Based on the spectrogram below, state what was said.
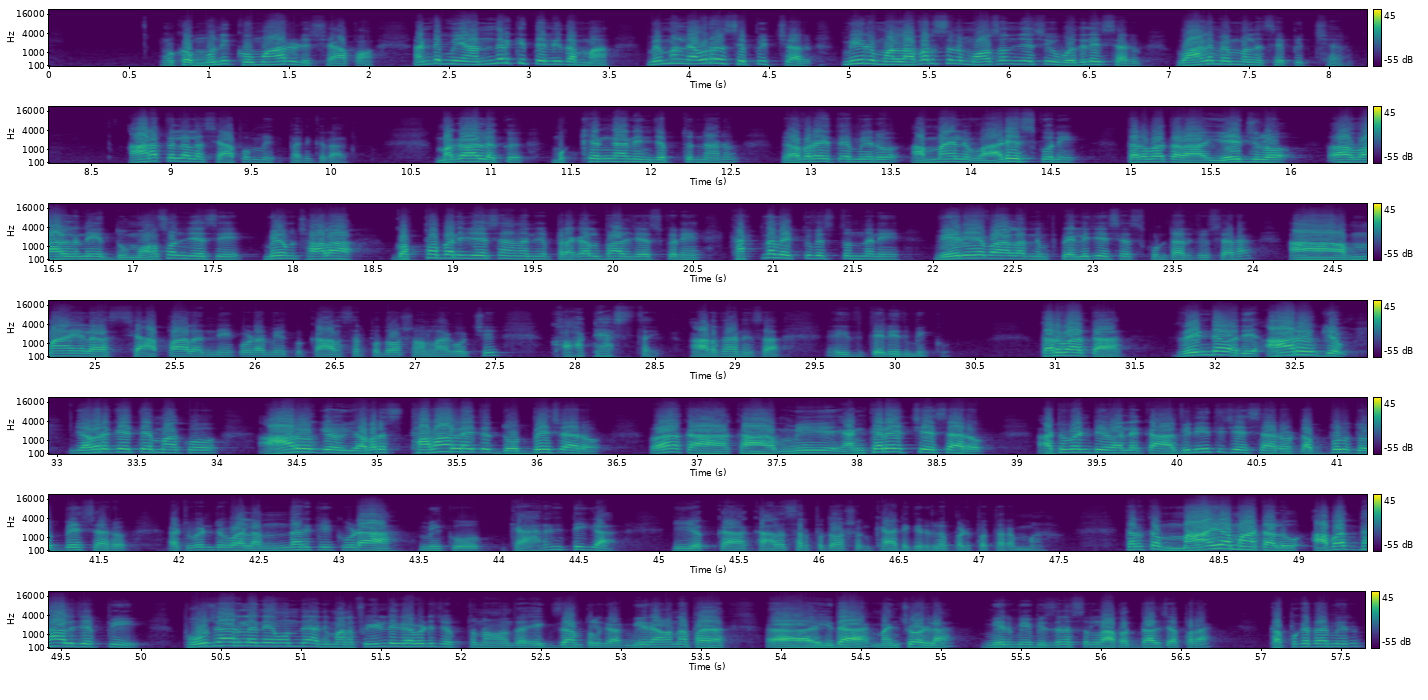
ఒక ముని కుమారుడి శాపం. అంటే మీ అందరికీ తెలియదమ్మా మిమ్మల్ని ఎవరో చెప్పించారు మీరు మా లవర్స్ను మోసం చేసి వదిలేశారు. వాళ్ళు మిమ్మల్ని చెప్పించారు ఆడపిల్లల శాపం మీకు పనికిరాదు. మగాళ్ళకు ముఖ్యంగా నేను చెప్తున్నాను ఎవరైతే మీరు అమ్మాయిని వాడేసుకొని తర్వాత ఏజ్లో వాళ్ళని మోసం చేసి మేము చాలా గొప్ప పని చేశామని ప్రగల్భాలు చేసుకుని కట్నం ఎక్కువిస్తుందని వేరే వాళ్ళని పెళ్ళి చేసేసుకుంటారు చూసారా ఆ అమ్మాయిల శాపాలన్నీ కూడా మీకు కాలసర్పదోషంలాగా వచ్చి కాటేస్తాయి. ఆడదాని సా ఇది తెలియదు మీకు. తర్వాత రెండవది ఆరోగ్యం. ఎవరికైతే మాకు ఆరోగ్యం ఎవరి స్థలాలు అయితే దొబ్బేశారో కా- కా- మీ ఎంకరేజ్ చేశారో అటువంటి వాళ్ళకి అవినీతి చేశారో డబ్బులు దొబ్బేశారో అటువంటి వాళ్ళందరికీ కూడా మీకు గ్యారంటీగా ఈ యొక్క కాలసర్పదోషం కేటగిరీలో పడిపోతారమ్మా. తర్వాత మాయ మాటలు అబద్ధాలు చెప్పి పూజారులనే ఉంది అది మన ఫీల్డ్ కాబట్టి చెప్తున్నాం. అదే ఎగ్జాంపుల్గా మీరు ఏమన్నా ప- ఇదా? మంచోళ్ళ? మీరు మీ బిజినెస్లో అబద్ధాలు చెప్పరా? తప్పు కదా మీరు?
